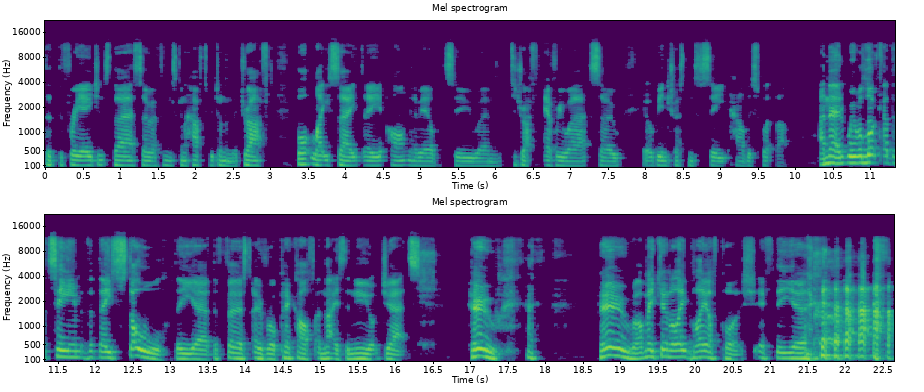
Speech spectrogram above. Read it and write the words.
the, the free agents there. So everything's going to have to be done in the draft. But like you say, they aren't going to be able to um, to draft everywhere. So it will be interesting to see how they split that. And then we will look at the team that they stole the uh, the first overall pick off, and that is the New York Jets, who who are making a late playoff push. If the uh,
